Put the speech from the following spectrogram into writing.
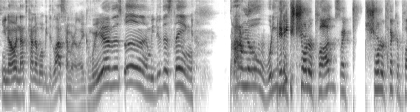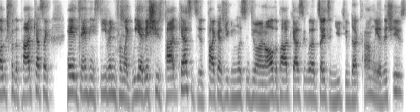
you know, and that's kind of what we did last time. We were like, we have this and we do this thing, but I don't know. What do you Maybe think? shorter plugs, like shorter, quicker plugs for the podcast. Like, hey, it's Anthony Steven from like We Have Issues podcast. It's a podcast you can listen to on all the podcasting websites and youtube.com. We have issues.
